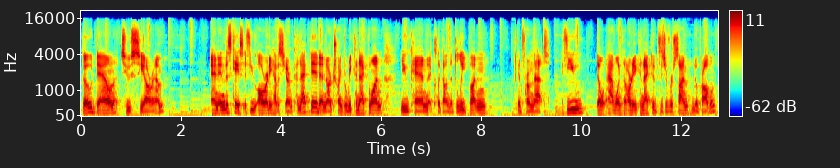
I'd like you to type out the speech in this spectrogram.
go down to CRM, and in this case, if you already have a CRM connected and are trying to reconnect one, you can click on the delete button, confirm that. If you don't have one already connected, this is your first time, no problem.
